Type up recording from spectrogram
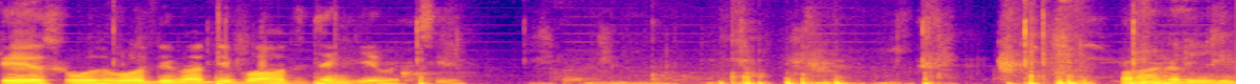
ਫੇਸ ਫੂਸ ਬੋਦੀ ਬਾਦੀ ਬਹੁਤ ਚੰਗੀ ਹੈ ਬੱਚੀ। ਪਰਾਂ ਕਰੀਏ ਜੀ।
